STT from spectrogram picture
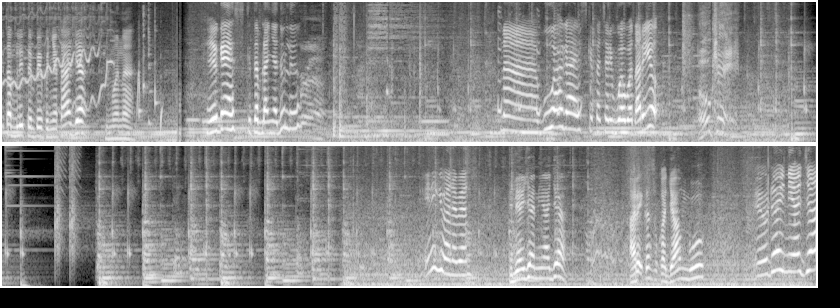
Kita beli tempe penyet aja. Gimana? Ayo guys, kita belanja dulu. Nah, buah guys, kita cari buah buat Ari yuk. Ini gimana Ben? Ini aja, ini aja. Ari kan suka jambu. Ya udah ini aja.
